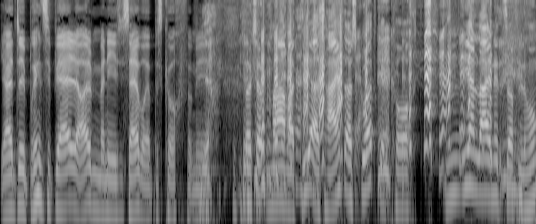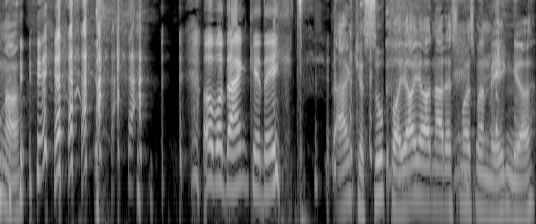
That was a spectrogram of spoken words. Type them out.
Ja, du prinzipiell, allem, wenn ich selber etwas koche für mich. Ja. Da hab ich gesagt, Mama, Matthias, heute hast du gut gekocht. Hm, Ich habe leider nicht so viel Hunger. Aber danke, nicht. Danke, super. Ja, ja, na, das muss man mögen, ja.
